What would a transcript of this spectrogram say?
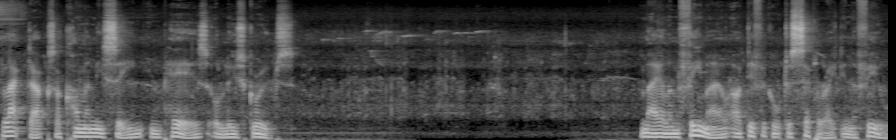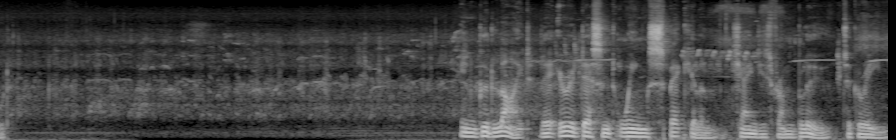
Black ducks are commonly seen in pairs or loose groups. Male and female are difficult to separate in the field. In good light, their iridescent wing speculum changes from blue to green.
